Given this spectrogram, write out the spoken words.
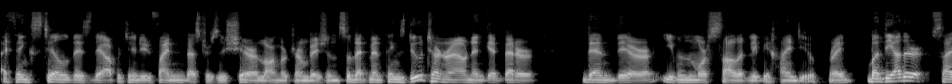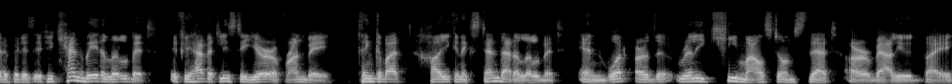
I think still there's the opportunity to find investors who share a longer term vision so that when things do turn around and get better, then they're even more solidly behind you, right? But the other side of it is if you can wait a little bit, if you have at least a year of runway think about how you can extend that a little bit and what are the really key milestones that are valued by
